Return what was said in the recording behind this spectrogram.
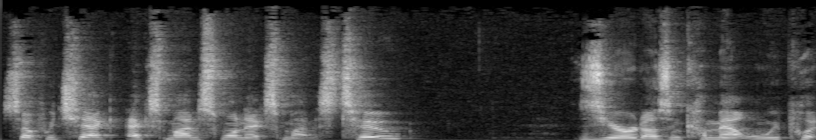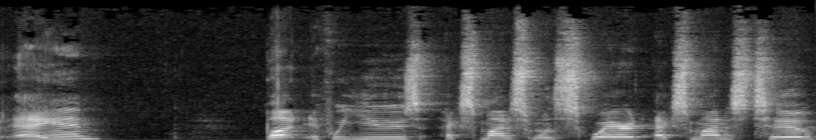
So if we check x minus 1, x minus 2, 0 doesn't come out when we put a in. But if we use x minus 1 squared, x minus 2,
